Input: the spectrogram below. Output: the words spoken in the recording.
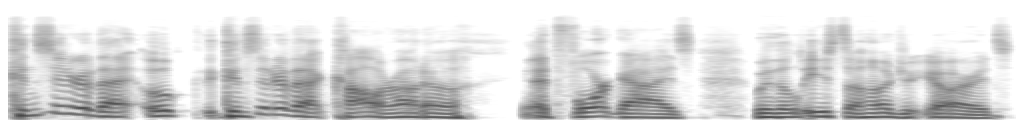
Consider that consider that Colorado at four guys with at least 100 yards.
